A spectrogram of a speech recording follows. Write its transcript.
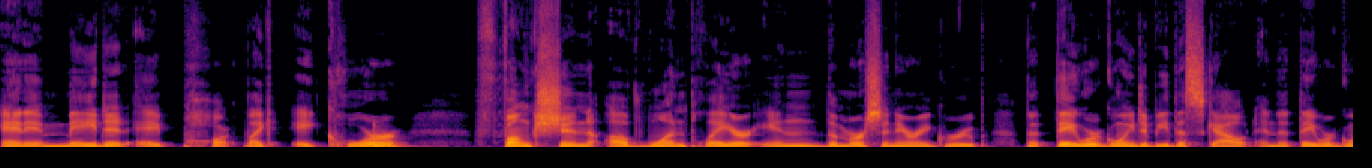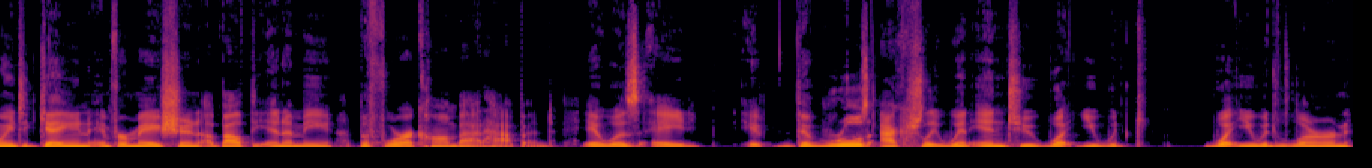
and it made it a part like a core function of one player in the mercenary group that they were going to be the scout and that they were going to gain information about the enemy before a combat happened. It was a it, the rules actually went into what you would what you would learn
